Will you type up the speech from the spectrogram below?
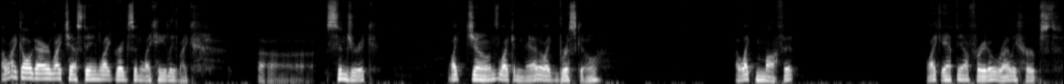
I like Allgaier, like Chastain, like Gragson, like Haley, like uh, Cindric, like Jones, like Annett, I like Briscoe. I like Moffitt. I like Anthony Alfredo, Riley Herbst,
